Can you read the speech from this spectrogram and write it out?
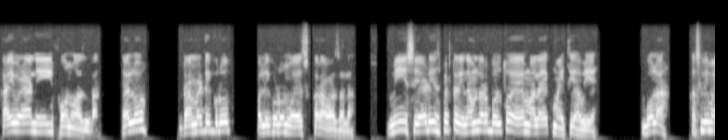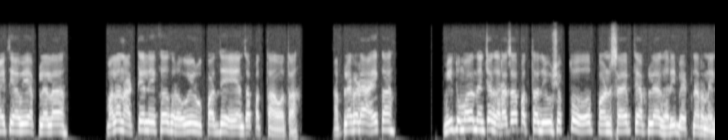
काही वेळाने फोन वाजला. हॅलो ड्रामॅटिक ग्रुप पलीकडून वयस्कर आवाज आला. मी C I D inspector Inamdar बोलतोय मला एक माहिती हवी आहे. बोला कसली माहिती हवी आहे आपल्याला? मला नाट्यलेखक रघुवीर उपाध्याय यांचा पत्ता हवा होता. आपल्याकडे आहे का? मी तुम्हाला त्यांच्या घराचा पत्ता देऊ शकतो पण साहेब ते आपल्या घरी भेटणार नाहीत.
